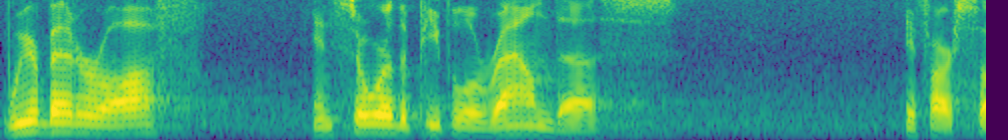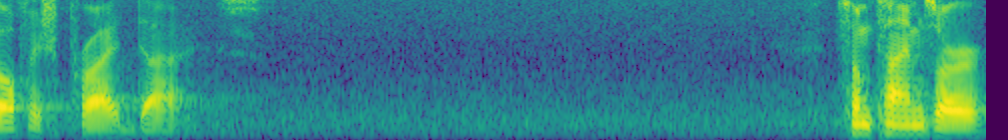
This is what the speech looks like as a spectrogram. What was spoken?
We're better off, and so are the people around us, if our selfish pride dies. Sometimes our,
